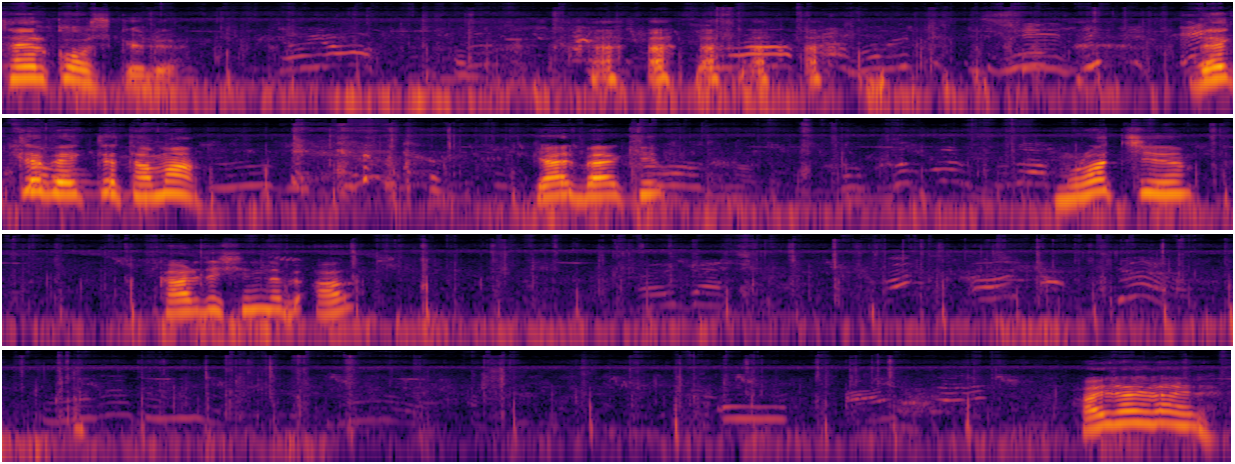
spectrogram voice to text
Terkos Gölü. Bekle bekle tamam. Gel belki. Muratçığım. Kardeşini de al. Hayır hayır hayır.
